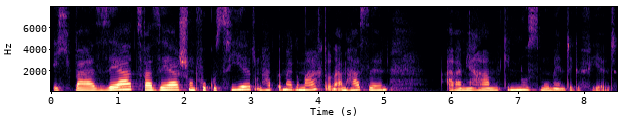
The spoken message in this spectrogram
Ich war sehr, zwar sehr schon fokussiert und habe immer gemacht und am Hasseln, aber mir haben Genussmomente gefehlt.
